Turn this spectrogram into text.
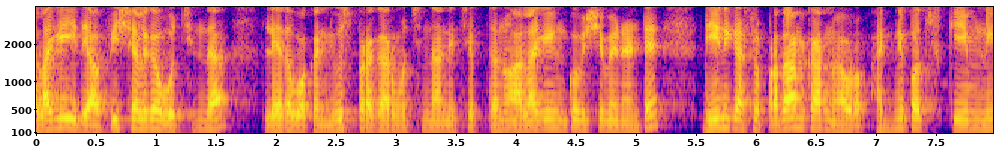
అలాగే ఇది అఫీషియల్గా వచ్చిందా లేదా ఒక న్యూస్ ప్రకారం వచ్చిందా అని చెప్తాను. అలాగే ఇంకో విషయం ఏంటంటే దీనికి అసలు ప్రధాన కారణం ఎవరు? అగ్నిపత్ స్కీమ్ని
